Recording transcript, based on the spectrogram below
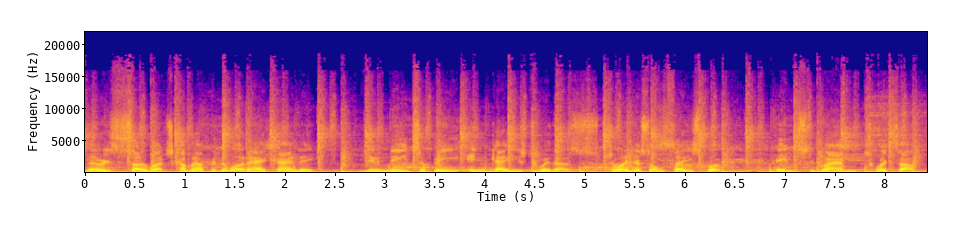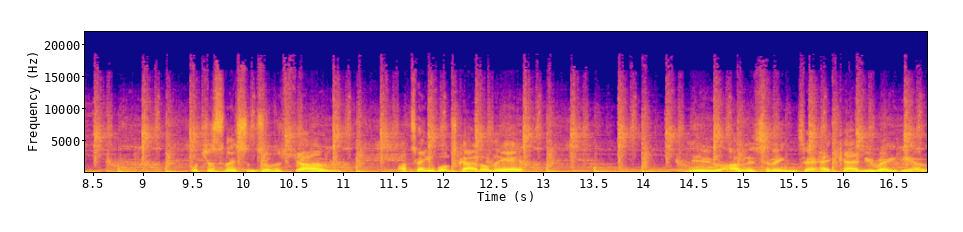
There is so much coming up in the world of Kandi. You need to be engaged with us. Join us on Facebook, Instagram, Twitter, or just listen to the show. I'll tell you what's going on here. You are listening to Hedkandi Radio.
